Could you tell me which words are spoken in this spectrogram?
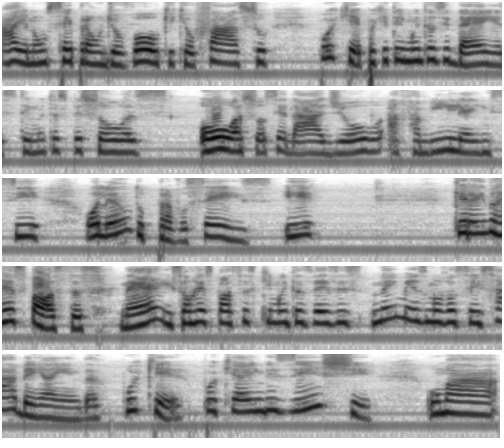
ah, eu não sei para onde eu vou, o que que eu faço? Por quê? Porque tem muitas ideias, tem muitas pessoas ou a sociedade ou a família em si olhando para vocês e querendo respostas, né? E são respostas que muitas vezes nem mesmo vocês sabem ainda. Por quê? Porque ainda existe uma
